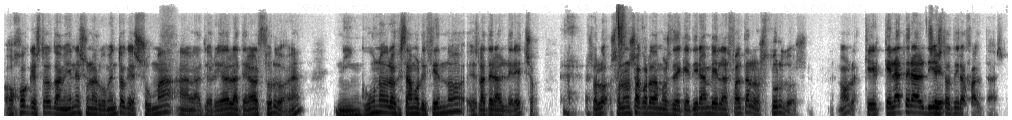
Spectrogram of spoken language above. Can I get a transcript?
Ojo que esto también es un argumento que suma a la teoría del lateral zurdo, ¿eh? Ninguno de lo que estamos diciendo es lateral derecho. Solo, solo nos acordamos de que tiran bien las faltas los zurdos. ¿no? ¿Qué, qué lateral diestro tira faltas?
